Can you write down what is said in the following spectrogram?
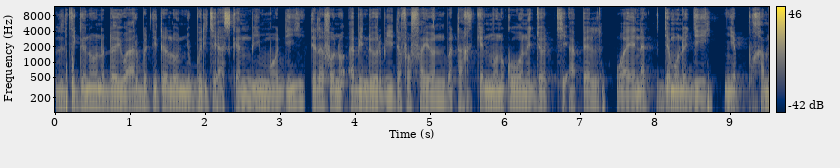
li ci gënoon a doy waar ba tiitaloon ñu bari ci askan bi moo di téléphone Aby Ndour bi dafa fayoon ba tax kenn mënu ko woon a jot ci appel waaye nag jamono ji ñépp xam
